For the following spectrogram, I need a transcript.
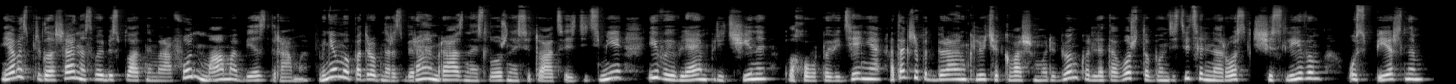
я вас приглашаю на свой бесплатный марафон «Мама без драмы». В нем мы подробно разбираем разные сложные ситуации с детьми и выявляем причины плохого поведения, а также подбираем ключик к вашему ребенку для того, чтобы он действительно рос счастливым, успешным,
